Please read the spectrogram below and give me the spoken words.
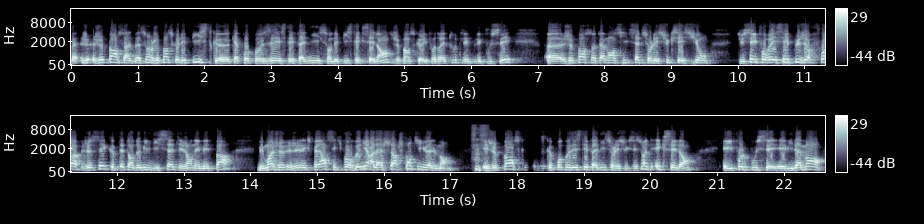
Ben, je, pense, hein, de toute façon, je pense que les pistes qu'a proposées Stéphanie sont des pistes excellentes. Je pense qu'il faudrait toutes les, pousser. Euh, je pense notamment aussi celle sur les successions. Tu sais, il faudrait essayer plusieurs fois. Je sais que peut-être en 2017, les gens n'aimaient pas, mais moi, j'ai l'expérience, c'est qu'il faut revenir à la charge continuellement. Et je pense que ce que proposait Stéphanie sur les successions est excellent et il faut le pousser. évidemment,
